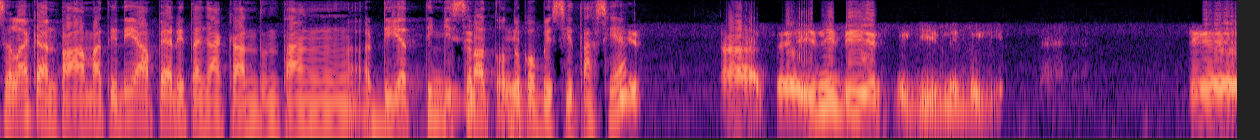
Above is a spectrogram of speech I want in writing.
Silakan Pak Ahmad, ini apa yang ditanyakan tentang diet tinggi serat untuk obesitas ya? Diet. Nah, saya ini diet begini begini. Eh,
